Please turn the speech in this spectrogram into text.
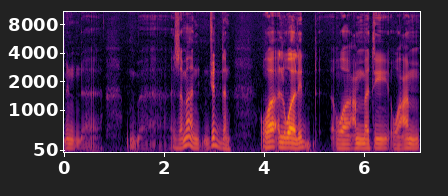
من آه، زمان جدا والوالد وعمتي وعم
